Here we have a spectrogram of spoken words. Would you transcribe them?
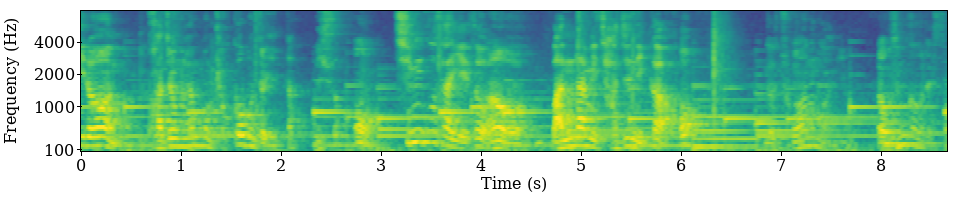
이런 과정을 한번 겪어본 적이 있다. 있어? 어. 친구 사이에서 어. 만남이 잦으니까 어? 내가 좋아하는 거 아니야? 라고 생각을 했어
